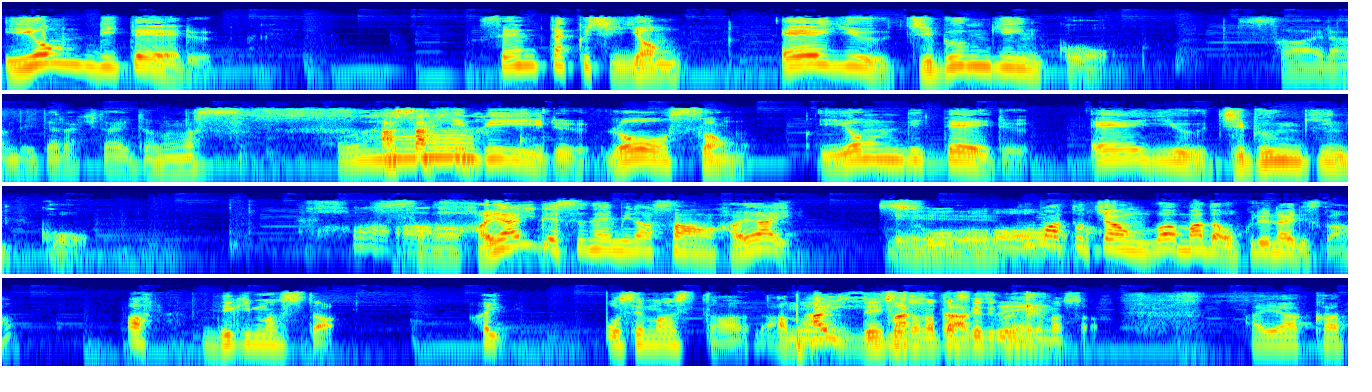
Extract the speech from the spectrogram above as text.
イオンリテール。選択肢4、au 自分銀行。さあ、選んでいただきたいと思います。アサヒビール、ローソン、イオンリテール、au 自分銀行。さあ、早いですね、皆さん、早い。そうトマトちゃんはまだ遅れないですか？あ、できました。はい。押せました。あの、はい電車さんが助けてくれました。早かっ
